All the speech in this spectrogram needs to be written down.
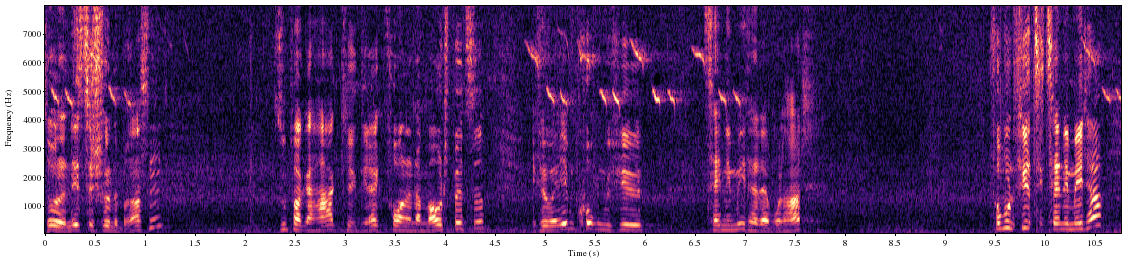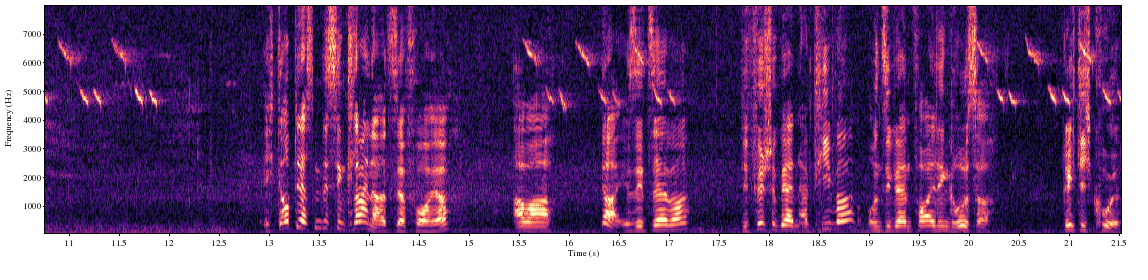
So, der nächste schöne Brassen. Super gehakt, hier direkt vorne in der Maulspitze. Ich will mal eben gucken, wie viel Zentimeter der wohl hat. 45 Zentimeter. Ich glaube, der ist ein bisschen kleiner als der vorher. Aber ja, ihr seht selber, die Fische werden aktiver und sie werden vor allen Dingen größer. Richtig cool.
